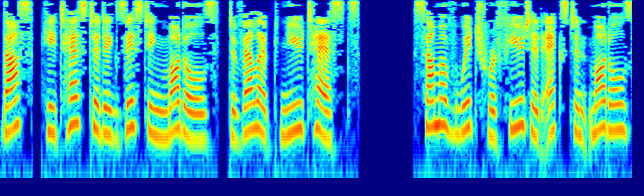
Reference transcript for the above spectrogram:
Thus, he tested existing models, developed new tests, some of which refuted extant models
